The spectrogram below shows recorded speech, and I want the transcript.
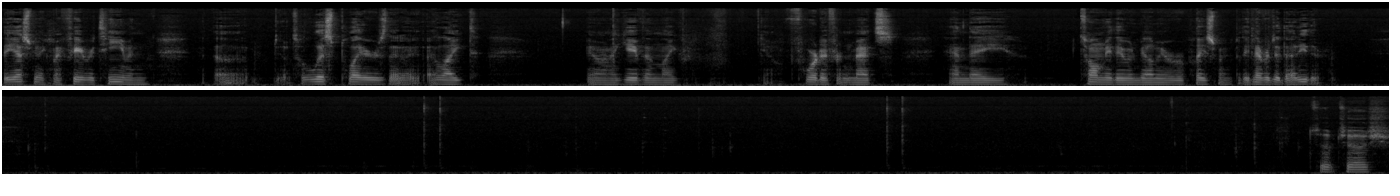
they asked me like my favorite team and uh, you know, to list players that I, I liked. You know, and I gave them like you know four different Mets, and they told me they would mail me a replacement, but they never did that either. What's up, Josh?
